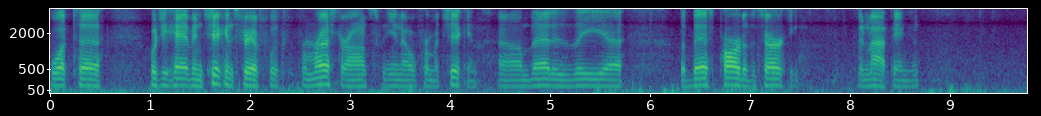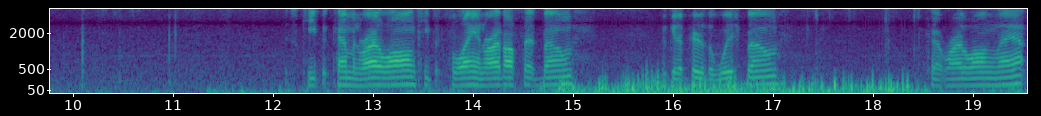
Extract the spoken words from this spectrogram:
what uh, what you have in chicken strips with from restaurants you know from a chicken. Um, that is the uh, the best part of the turkey in my opinion. Just keep it coming right along keep it filleting right off that bone. We get up here to the wishbone. Cut right along that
